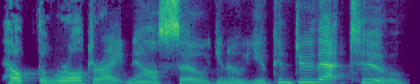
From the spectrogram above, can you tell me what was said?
help the world right now. So you know, you can do that too.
